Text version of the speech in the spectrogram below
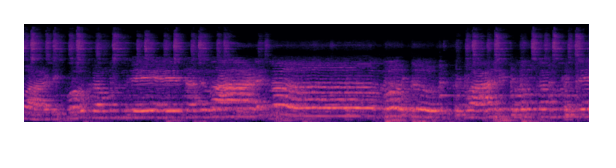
వాడి కోసం చేతను వాడుకో వాడి కోసం చే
